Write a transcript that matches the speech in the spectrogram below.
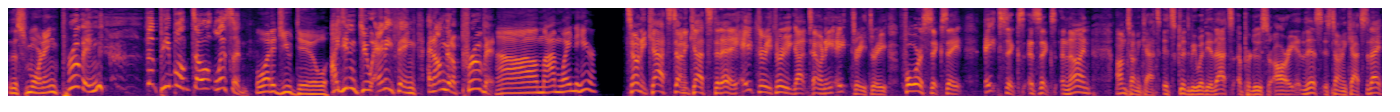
this morning, proving the people don't listen. What did you do? I didn't do anything, and I'm going to prove it. Um, I'm waiting to hear. Tony Katz, Tony Katz today. 833 got Tony, 833 468 8669. I'm Tony Katz. It's good to be with you. That's a producer, Ari. This is Tony Katz today.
